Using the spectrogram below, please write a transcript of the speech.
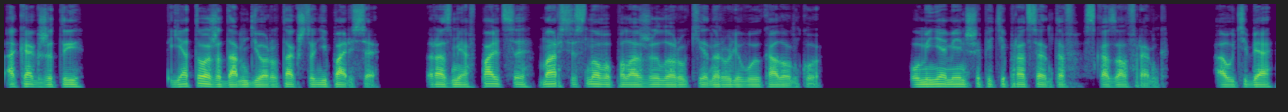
А как же ты? Я тоже дам дёру, так что не парься. Размяв пальцы, Марси снова положила руки на рулевую колонку. «У меня меньше пяти процентов», — сказал Фрэнк. «А у тебя?»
